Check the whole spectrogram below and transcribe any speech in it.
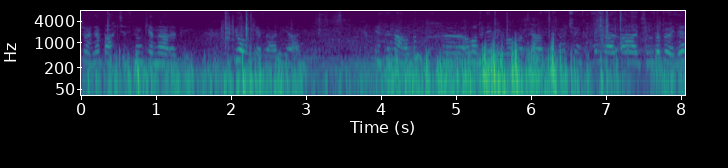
şöyle bahçesinin kenarı değil. Yol kenarı yani. İzin aldım. Ee, alabilir miyim ama biraz Çünkü bunlar ağacında böyle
